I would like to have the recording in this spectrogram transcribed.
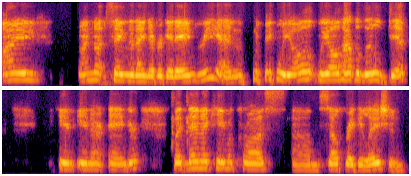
I I'm not saying that I never get angry, and we all we all have a little dip in in our anger. But then I came across um, self regulation,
